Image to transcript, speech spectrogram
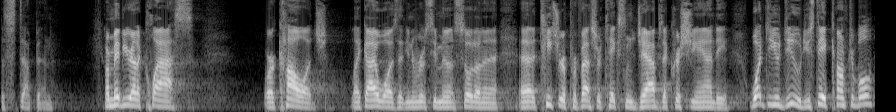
to step in. Or maybe you're at a class or a college like I was at the University of Minnesota, and a, a, teacher or professor takes some jabs at Christianity. What do you do? Do you stay comfortable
